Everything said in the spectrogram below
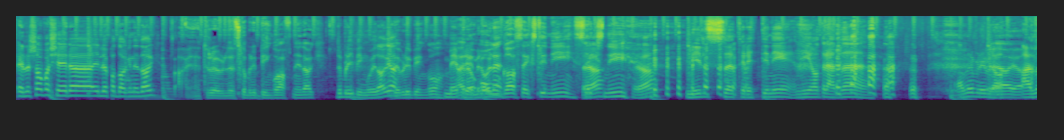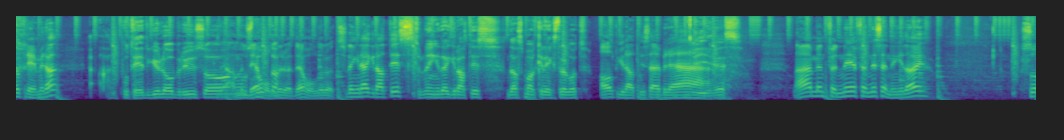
ellers, da? Hva skjer eh, i løpet av dagen i dag? Nei, Jeg tror det skal bli bingoaften i dag. Det blir bingo i dag, ja. Det blir bingo. Med Her er Det eller? Olga 69, 69. Ja. ja. Nils eh, 39, 39. ja, det blir bra. Ja, ja. Er det noen premier, da? Potetgull og brus og Ja, men noe det Holder, da. vet du, det holder. vet du. Så lenge det er gratis. Så lenge det er gratis, da smaker det ekstra godt. Alt gratis er bra. Yes. Nei, men funny, funny sending i dag. Så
